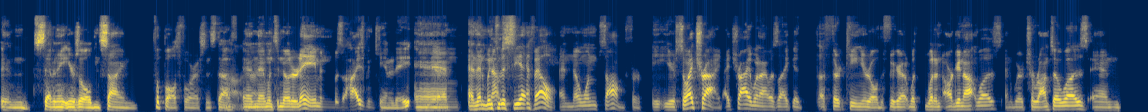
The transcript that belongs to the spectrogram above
in seven, eight years old and signed footballs for us and stuff, Oh, and nice. then went to Notre Dame and was a Heisman candidate, and and then went That to was- the CFL, and no one saw him for eight years. So I tried, I tried when I was like a, a thirteen year old to figure out what what an Argonaut was and where Toronto was, and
